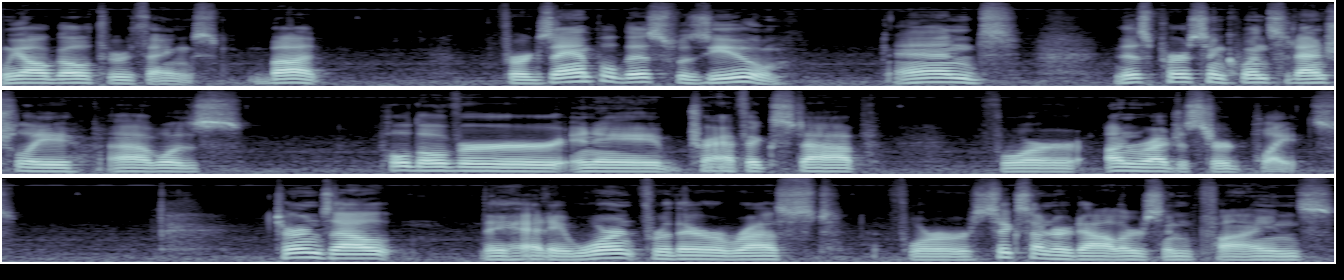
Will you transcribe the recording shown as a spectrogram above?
We all go through things. But, for example, this was you. And this person coincidentally uh, was pulled over in a traffic stop for unregistered plates. Turns out they had a warrant for their arrest for $600 in fines,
